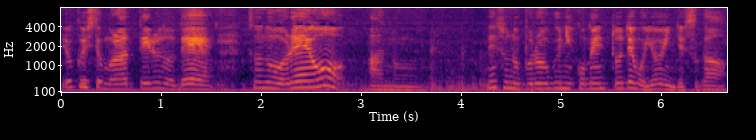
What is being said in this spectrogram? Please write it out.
良くしてもらっているのでそのお礼をあのねそのブログにコメントでも良いんですが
